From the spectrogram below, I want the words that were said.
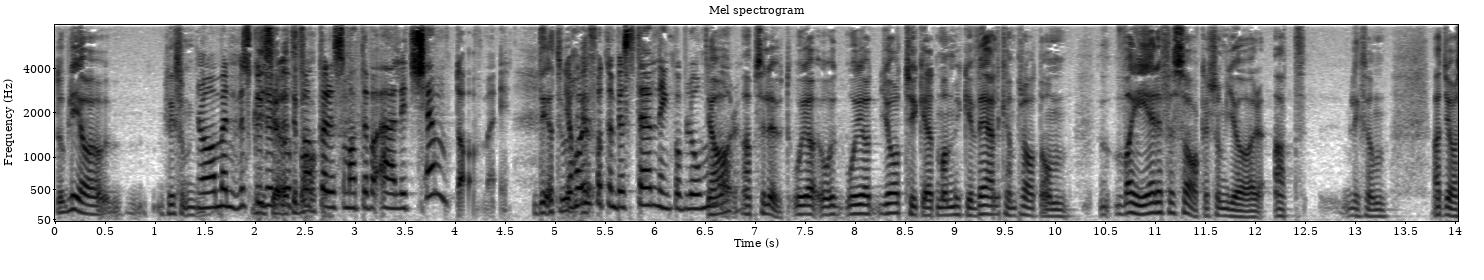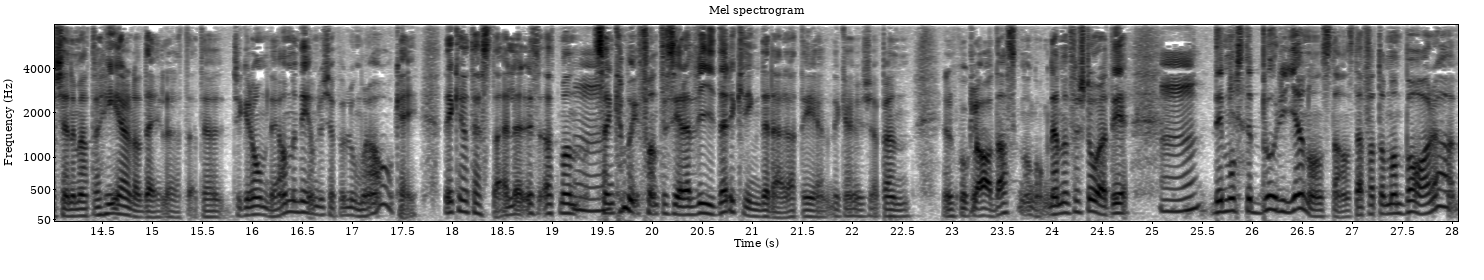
Då blir jag liksom... Ja, men skulle du jag uppfatta tillbaka. det som att det var ärligt känt av mig? Det, jag, tror Jag har ju det- fått en beställning på blommor. Ja, absolut. Och, jag, och, och jag, jag tycker att man mycket väl kan prata om vad är det för saker som gör att, liksom, att jag känner mig attraherad av dig eller att, att jag tycker om dig. Ja, men det är om du köper blommor. Ja, okej, det kan jag testa. Eller att man, Mm. Sen kan man ju fantisera vidare kring det där. Att det, det kan ju köpa en, en chokladask någon gång. Nej, men förstår att det, Mm. det måste börja någonstans. Därför att om man bara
